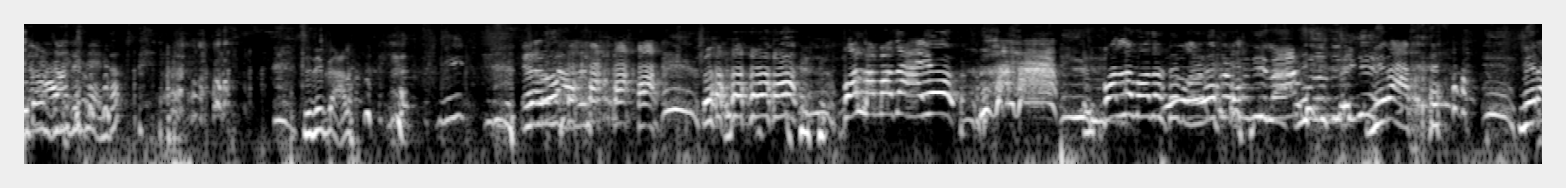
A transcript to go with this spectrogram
उता सुदीपको हाल बल्ल मजा आयो बल्ल मजा भयो मेरो हात मेरो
